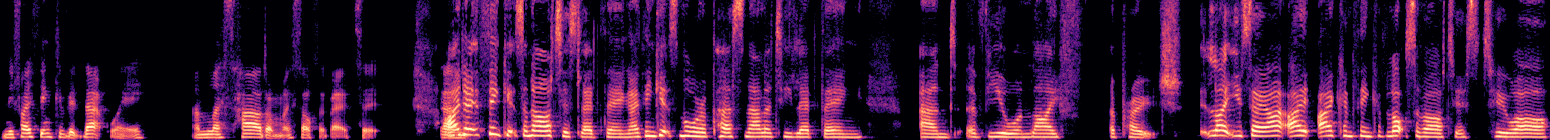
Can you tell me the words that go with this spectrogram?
And if I think of it that way, I'm less hard on myself about it. I Um, don't think it's an artist led thing. I think it's more a personality led thing and a view on life approach. Like you say, I, I, I can think of lots of artists who are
